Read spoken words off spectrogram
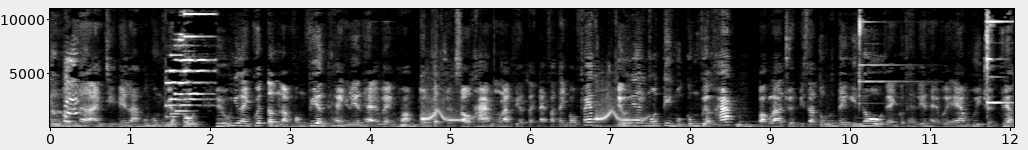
tư vấn là anh chỉ nên làm một công việc thôi. Nếu như anh quyết tâm làm phóng viên thì anh liên hệ với anh Hoàng Tuấn vận chuyển 6 tháng làm việc tại đài phát thanh Bóc Phét. Nếu như anh muốn tìm một công việc khác hoặc là chuyển visa Tô Tegino thì anh có thể liên hệ với em Huy chuyển việc.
